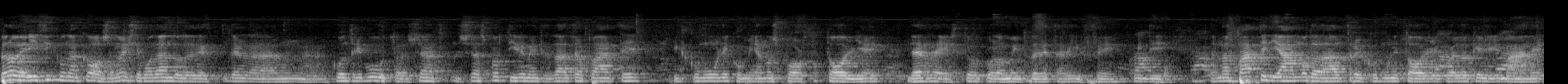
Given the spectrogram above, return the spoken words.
però verifico una cosa, noi stiamo dando delle, della, un contributo alle società sportive mentre dall'altra parte il comune con Milano Sport toglie del resto con l'aumento delle tariffe. Quindi da una parte diamo, dall'altra il comune toglie quello che rimane.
